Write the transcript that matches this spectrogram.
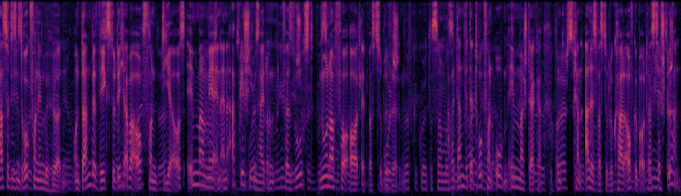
hast du diesen Druck von den Behörden und dann bewegst du dich aber auch von dir aus immer mehr in eine Abgeschiedenheit und versuchst nur noch vor Ort etwas zu bewirken. Aber dann wird der Druck von oben immer stärker und kann alles, was du lokal aufgebaut hast, zerstören.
